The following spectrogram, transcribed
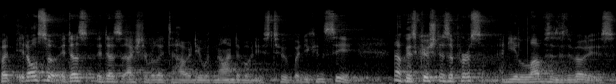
But it also it does it does actually relate to how we deal with non-devotees too. But you can see no, because Krishna is a person and he loves his devotees,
